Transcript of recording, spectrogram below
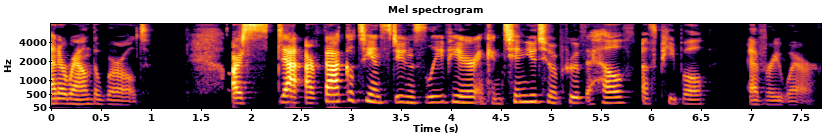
and around the world. Our, our faculty and students leave here and continue to improve the health of people everywhere.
